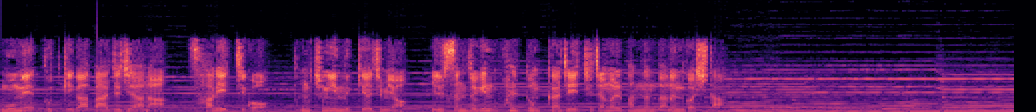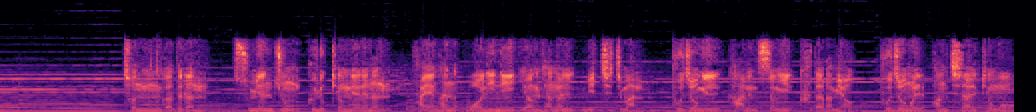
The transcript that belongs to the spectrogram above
몸에 붓기가 빠지지 않아 살이 찌고 통증이 느껴지며 일상적인 활동까지 지장을 받는다는 것이다. 전문가들은 수면 중 근육 경련에는 다양한 원인이 영향을 미치지만 부종일 가능성이 크다라며 부종을 방치할 경우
